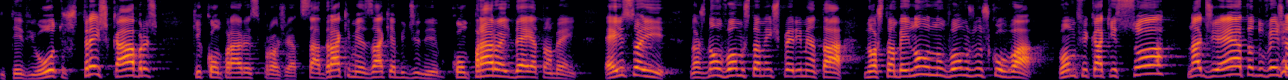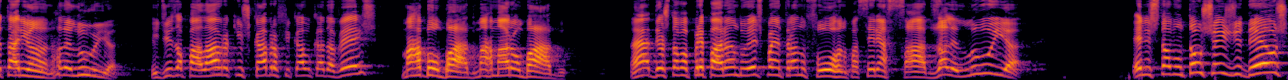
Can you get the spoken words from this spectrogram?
E teve outros três cabras que compraram esse projeto. Sadraque, Mesaque e Abidinego. Compraram a ideia também. É isso aí. Nós não vamos também experimentar. Nós também não, não vamos nos curvar. Vamos ficar aqui só na dieta do vegetariano. Aleluia. E diz a palavra que os cabras ficavam cada vez mais bombados, mais marombados. É, Deus estava preparando eles para entrar no forno, para serem assados. Aleluia! Eles estavam tão cheios de Deus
